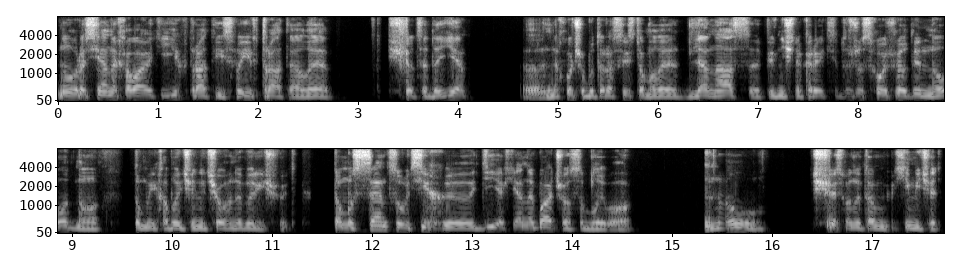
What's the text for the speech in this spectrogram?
Ну, росіяни ховають і їх втрати, і свої втрати, але що це дає? Е, Не хочу бути расистом, але для нас е, північнокорейці дуже схожі один на одного, тому їх обличчя нічого не вирішують. Тому сенсу у цих е, діях я не бачу особливого. Ну, щось вони там хімічать.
